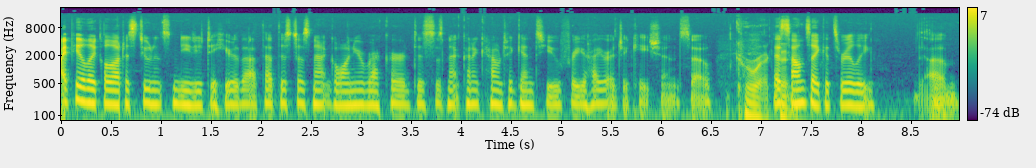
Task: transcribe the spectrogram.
I feel like a lot of students needed to hear that that this does not go on your record. This is not going to count against you for your higher education. So Correct. that And- sounds like it's really um,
